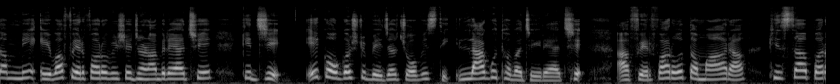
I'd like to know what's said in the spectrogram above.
તમને એવા ફેરફારો વિશે જણાવી રહ્યા છીએ કે જે એક ઓગસ્ટ બે હજાર ચોવીસથી લાગુ થવા જઈ રહ્યા છે. આ ફેરફારો તમારા ખિસ્સા પર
